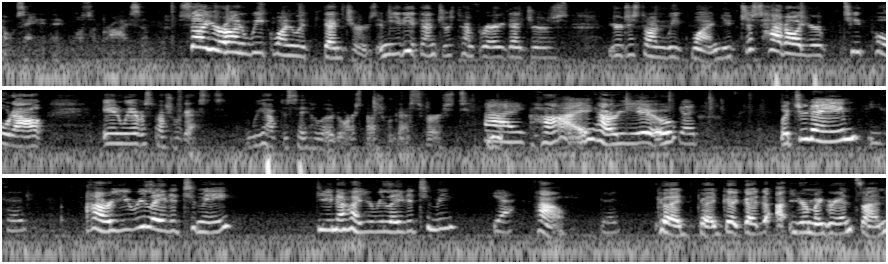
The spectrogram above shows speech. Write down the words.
Don't say anything. We'll surprise them. So you're on week one with dentures, immediate dentures, temporary dentures. You're just on week one. You just had all your teeth pulled out, and we have a special guest. We have to say hello to our special guest first. Hi. Hi, how are you? Good. What's your name? Ethan. How are you related to me? Do you know how you're related to me? Yeah. How? Good. Good, good, good, good. Uh, you're my grandson.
